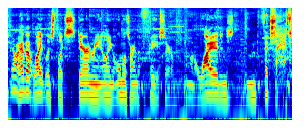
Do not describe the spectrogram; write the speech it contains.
You know, I had that light just like staring me like almost right in the face there. I don't know why I didn't fix it.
